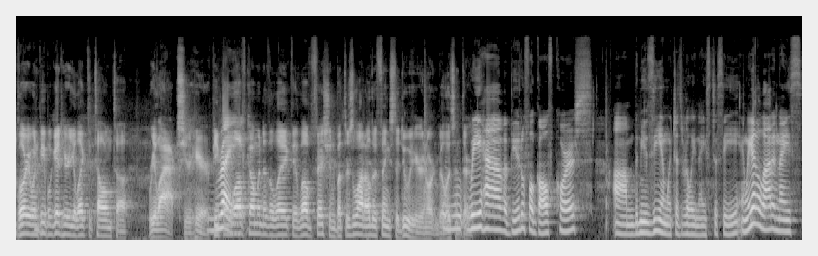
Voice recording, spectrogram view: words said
Gloria, when people get here, you like to tell them to relax. You're here. People Right. love coming to the lake. They love fishing, but there's a lot of other things to do here in Ortonville, isn't there? We have a beautiful golf course, um, the museum, which is really nice to see, and we got a lot of nice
